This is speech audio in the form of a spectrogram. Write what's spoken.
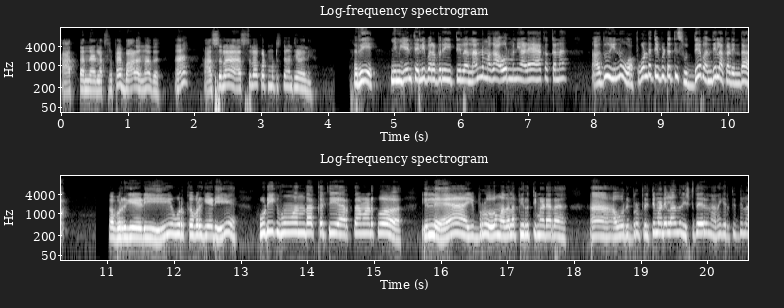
ಹತ್ತು ಹನ್ನೆರಡು ಲಕ್ಷ ರೂಪಾಯಿ ಭಾಳ ಅನ್ನೋದು ಆ? ಅಸಲ ಅಸಲ ಕೊಟ್ಟು ಮುಟ್ಟಿಸ್ತೇನೆ ಅಂತ ಹೇಳಿನಿ. ರೀ ನಿಮ್ಗೇನ್ ತಲೆ ಬರಬರಿ ಇತ್ತಿಲ್ಲ ನನ್ನ ಮಗ ಅವ್ರ ಮನಿ ಹಳೆ ಹಾಕಕ್ಕನ ಅದು ಇನ್ನು ಒಪ್ಕೊಂಡತಿ ಬಿಟ್ಟತಿ ಸುದ್ದೆ ಬಂದಿಲ್ಲ ಆ ಕಡೆಯಿಂದ. ಕಬರ್ಗೇಡಿ ಊರ್ ಕಬರ್ಗೇಡಿ ಹುಡುಗಿ ಹೂ ಅಂದಾಕತಿ ಅರ್ಥ ಮಾಡ್ಕೋ. ಇಲ್ಲೇ ಇಬ್ರು ಮೊದಲ ಪ್ರೀತಿ ಮಾಡ್ಯಾರ. ಆ ಅವ್ರಿಬ್ರು ಪ್ರೀತಿ ಮಾಡಿಲ್ಲ ಅಂದ್ರೆ ಇಷ್ಟು ಧೈರ್ಯ ನನಗೆ ಇರ್ತಿದ್ದಿಲ್ಲ.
